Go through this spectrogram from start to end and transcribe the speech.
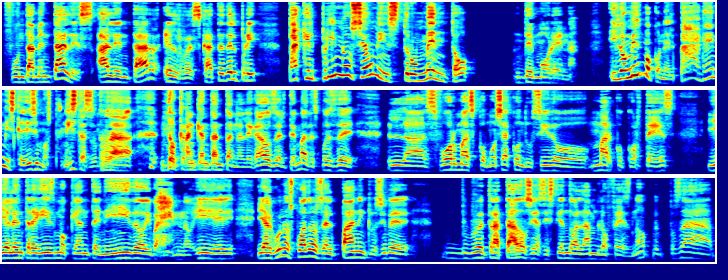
fundamentales, alentar el rescate del PRI para que el PRI no sea un instrumento de Morena. Y lo mismo con el PAN, ¿eh? mis queridísimos panistas. O sea, no crean que andan tan alegados del tema después de las formas como se ha conducido Marco Cortés y el entreguismo que han tenido, y bueno, y, y algunos cuadros del PAN, inclusive retratados y asistiendo al AMLO Fest, ¿no? O sea,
